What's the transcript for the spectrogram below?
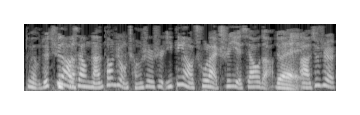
对，我觉得去到像南方这种城市是一定要出来吃夜宵的。对，啊，就是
